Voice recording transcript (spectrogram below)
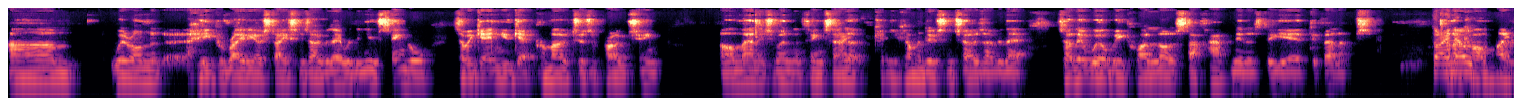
Um, we're on a heap of radio stations over there with a new single. So again, you get promoters approaching our management and things saying, "Look, can you come and do some shows over there?" So there will be quite a lot of stuff happening as the year develops. So I know. I can't wait.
